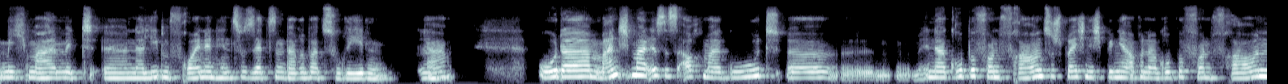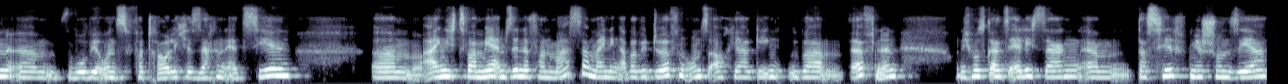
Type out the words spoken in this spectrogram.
mich mal mit äh, einer lieben Freundin hinzusetzen, darüber zu reden. Mhm. Ja? Oder manchmal ist es auch mal gut, äh, in einer Gruppe von Frauen zu sprechen. Ich bin ja auch in einer Gruppe von Frauen, ähm, wo wir uns vertrauliche Sachen erzählen. Ähm, eigentlich zwar mehr im Sinne von Masterminding, aber wir dürfen uns auch ja gegenüber öffnen. Und ich muss ganz ehrlich sagen, ähm, das hilft mir schon sehr,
